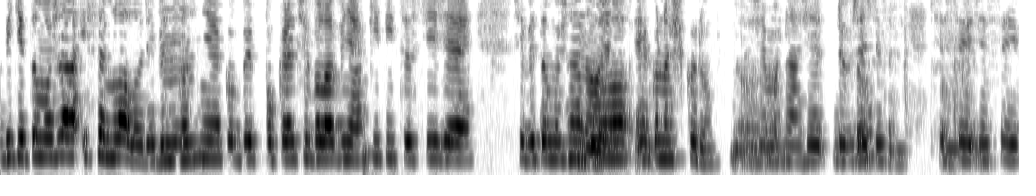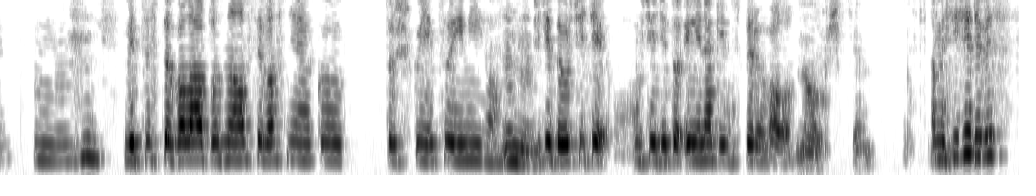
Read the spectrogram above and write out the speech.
by ti to možná i semlalo, kdybys mm. vlastně jako by pokračovala v nějaký té cestě, že, že by to možná no, bylo jasně. jako na škodu. No, Takže no. možná, že dobře, že, jsi, že, jsi, že jsi mm, vycestovala a poznala si vlastně jako trošku něco jiného. Mm-hmm. Že tě to určitě, určitě to i jinak inspirovalo. No určitě. A myslíš, že kdybys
